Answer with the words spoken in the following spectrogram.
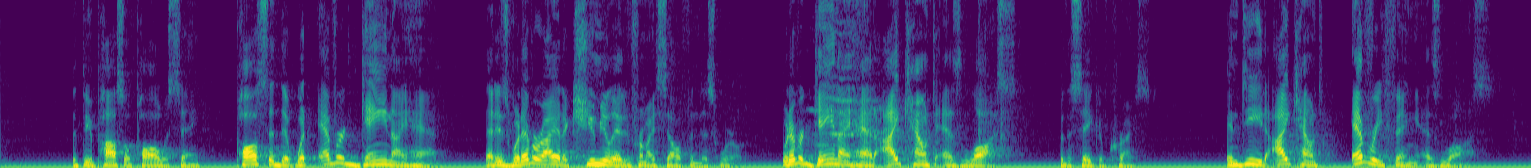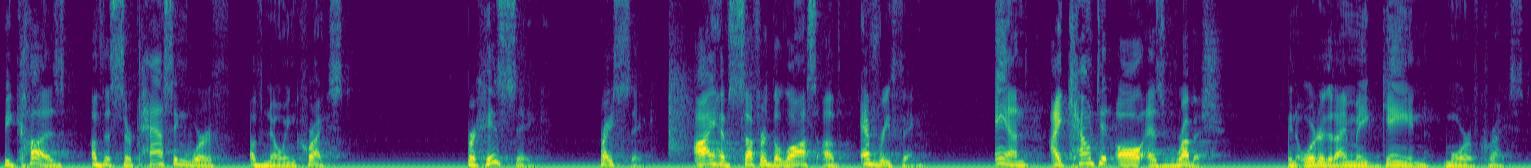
that the Apostle Paul was saying. Paul said that whatever gain I had, that is, whatever I had accumulated for myself in this world, whatever gain I had, I count as loss for the sake of Christ. Indeed, I count everything as loss because of the surpassing worth of knowing Christ. For his sake, Christ's sake, I have suffered the loss of everything, and I count it all as rubbish in order that I may gain more of Christ.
